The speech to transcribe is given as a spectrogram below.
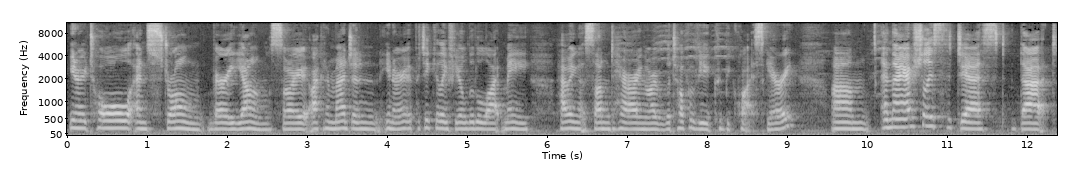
you know, tall and strong very young. So I can imagine, you know, particularly if you're little like me, having a son towering over the top of you could be quite scary. Um, and they actually suggest that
